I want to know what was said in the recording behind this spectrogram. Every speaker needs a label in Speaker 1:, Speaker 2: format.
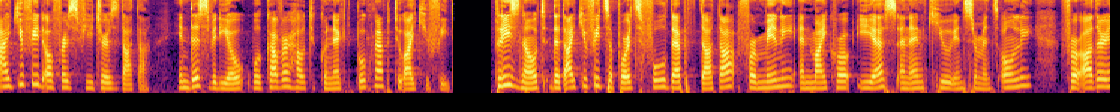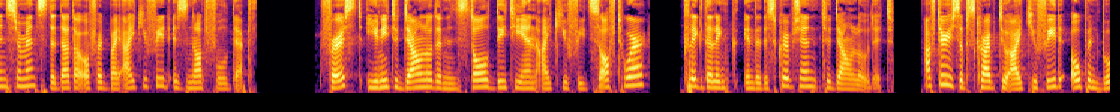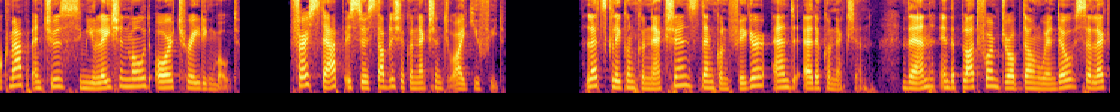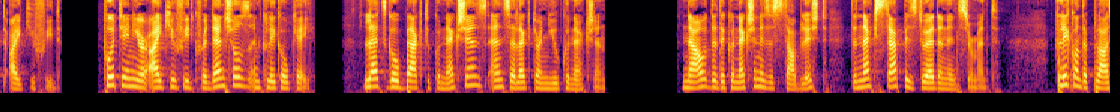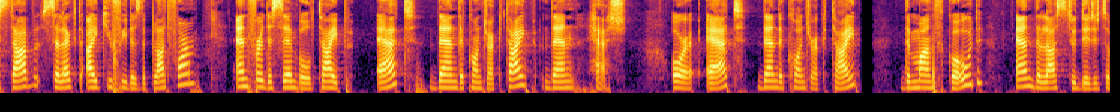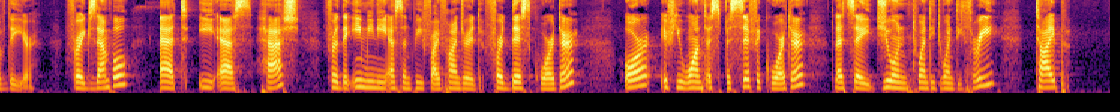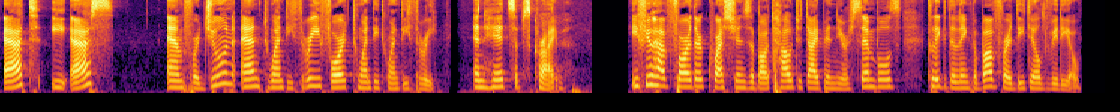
Speaker 1: IQFeed offers futures data. In this video, we'll cover how to connect Bookmap to IQFeed. Please note that IQFeed supports full depth data for mini and micro ES and NQ instruments only. For other instruments, the data offered by IQFeed is not full depth. First, you need to download and install DTN IQFeed software. Click the link in the description to download it. After you subscribe to IQFeed, open Bookmap and choose Simulation Mode or Trading Mode. First step is to establish a connection to IQFeed. Let's click on Connections, then Configure and add a connection. Then, in the Platform drop-down window, select IQFeed. Put in your IQFeed credentials and click OK. Let's go back to Connections and select our new connection. Now that the connection is established, the next step is to add an instrument. Click on the plus tab, select IQFeed as the platform, and for the symbol type at, then the contract type, then hash, or at, then the contract type, the month code, and the last two digits of the year. For example, at ES hash for the E-mini S&P 500 for this quarter, or if you want a specific quarter, let's say June 2023, type at ES M for June and 23 for 2023 and hit subscribe. If you have further questions about how to type in your symbols, click the link above for a detailed video.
